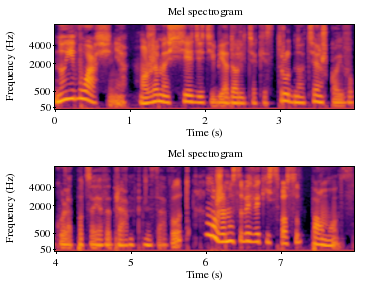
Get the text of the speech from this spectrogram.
No i właśnie, możemy siedzieć i biadolić, jak jest trudno, ciężko i w ogóle po co ja wybrałam ten zawód, a możemy sobie w jakiś sposób pomóc.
